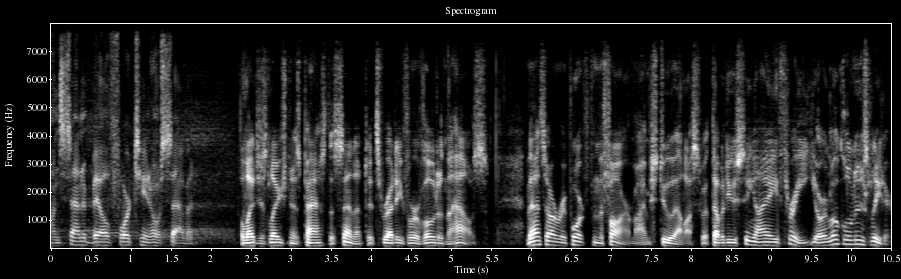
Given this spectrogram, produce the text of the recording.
on Senate Bill 1407. The legislation has passed the Senate. It's ready for a vote in the House. That's our report from the farm. I'm Stu Ellis with WCIA 3, your local news leader.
